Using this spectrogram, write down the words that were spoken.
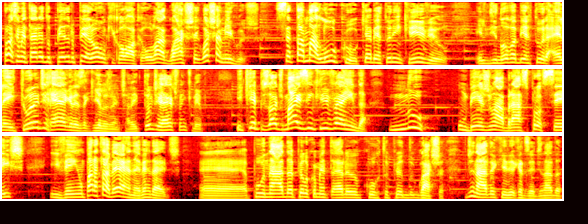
Próximo comentário é do Pedro Peron, que coloca: Olá, Guaxa e Guaxa Amigos. Você tá maluco? Que abertura incrível. Ele de novo abertura. É leitura de regras aquilo, gente. A leitura de regras foi incrível. E que episódio mais incrível ainda. Nu! Um beijo e um abraço pra vocês. E venham para a taberna, é verdade. É, por nada pelo comentário curto do Guacha. De nada, quer dizer, de nada.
